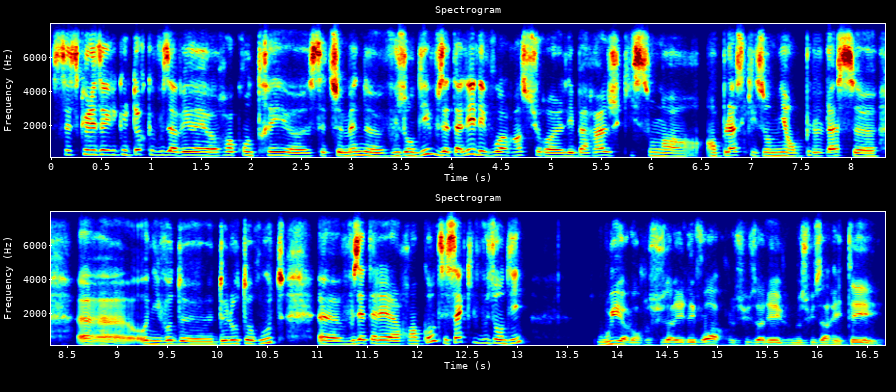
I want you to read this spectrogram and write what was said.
C'est ce que les agriculteurs que vous avez euh, rencontrés euh, cette semaine vous ont dit. Vous êtes allé les voir hein, sur les barrages qui sont en, place, qu'ils ont mis en place au niveau de, de l'autoroute. vous êtes allé à leur rencontre, c'est ça qu'ils vous ont dit? Oui, alors je suis allé les voir, je suis allé, je me suis arrêté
